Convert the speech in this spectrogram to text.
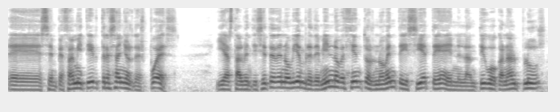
eh, se empezó a emitir tres años después. Y hasta el 27 de noviembre de 1997, en el antiguo Canal Plus,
